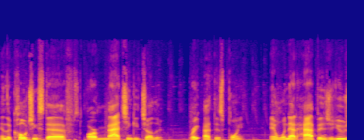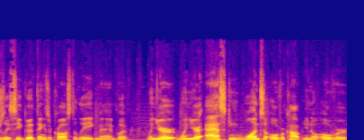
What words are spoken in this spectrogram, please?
and the coaching staffs are matching each other right at this point. And when that happens, you usually see good things across the league, man. But when you're when you're asking one to overcome, you know, over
